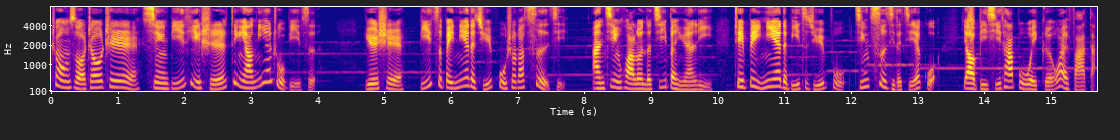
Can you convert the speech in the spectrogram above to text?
众所周知，擤鼻涕时定要捏住鼻子，于是鼻子被捏的局部受到刺激。按进化论的基本原理，这被捏的鼻子局部经刺激的结果，要比其他部位格外发达，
